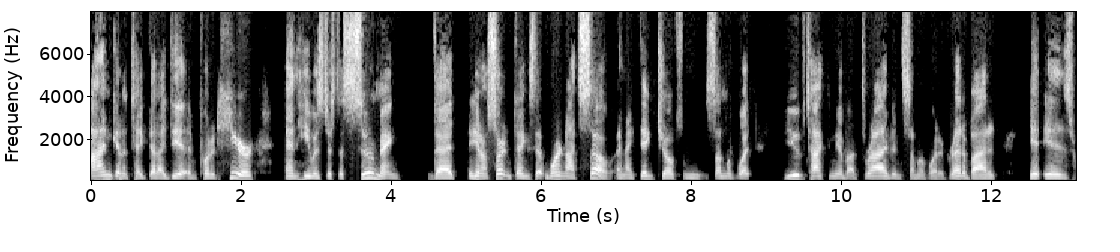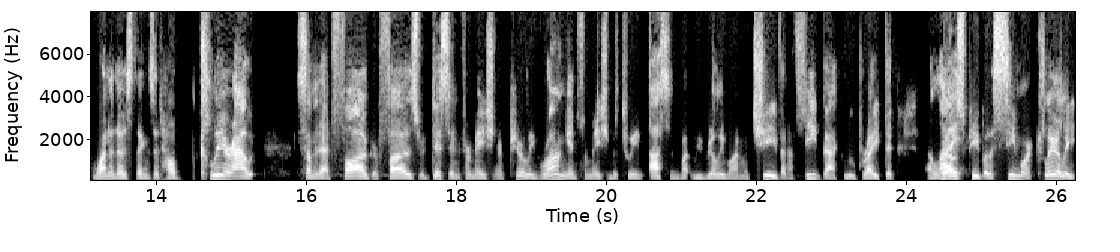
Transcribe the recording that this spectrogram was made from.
I'm going to take that idea and put it here. And he was just assuming that you know certain things that were not so and i think joe from some of what you've talked to me about thrive and some of what i've read about it it is one of those things that help clear out some of that fog or fuzz or disinformation or purely wrong information between us and what we really want to achieve and a feedback loop, right? That allows right. people to see more clearly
